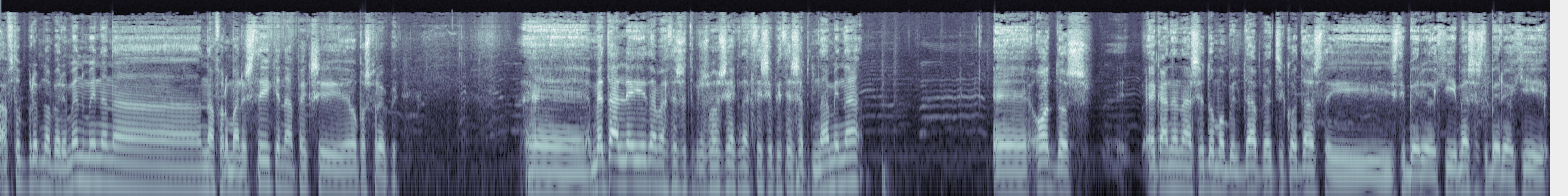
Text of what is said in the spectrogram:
αυτό που πρέπει να περιμένουμε είναι να, να φορμαριστεί και να παίξει όπως πρέπει. Ε, μετά λέει, είδαμε χθες ότι προσπαθούσε να χτίσει επιθέσεις από την άμυνα. Ε, Όντως έκανε ένα σύντομο build-up έτσι κοντά στη, στην περιοχή, μέσα στην περιοχή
